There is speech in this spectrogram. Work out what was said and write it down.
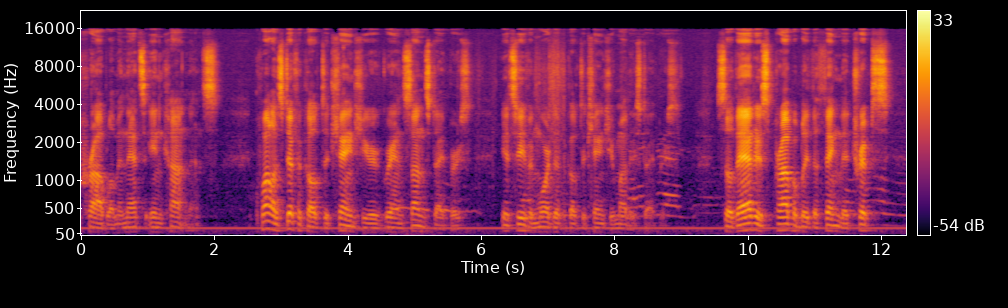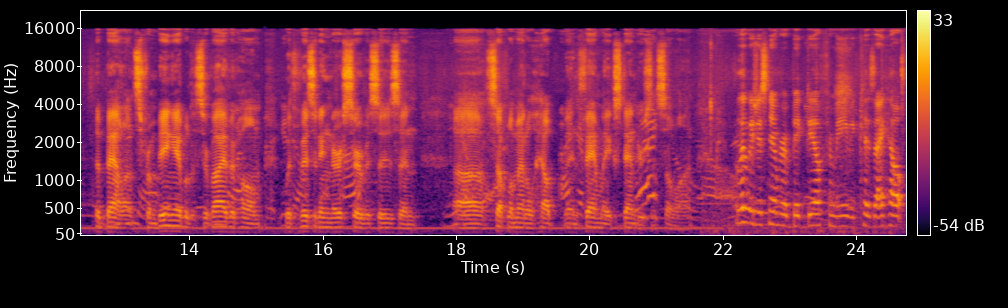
problem, and that's incontinence. While it's difficult to change your grandson's diapers, it's even more difficult to change your mother's diapers. So that is probably the thing that trips the balance from being able to survive at home with visiting nurse services and uh, supplemental help and family extenders and so on. Well, it was just never a big deal for me because I helped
